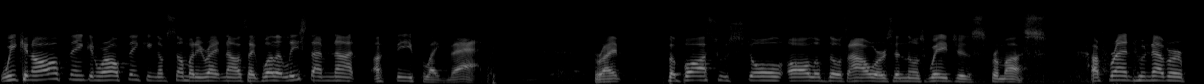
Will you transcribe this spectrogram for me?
We can all think, and we're all thinking of somebody right now. It's like, well, at least I'm not a thief like that, right? The boss who stole all of those hours and those wages from us, a friend who never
